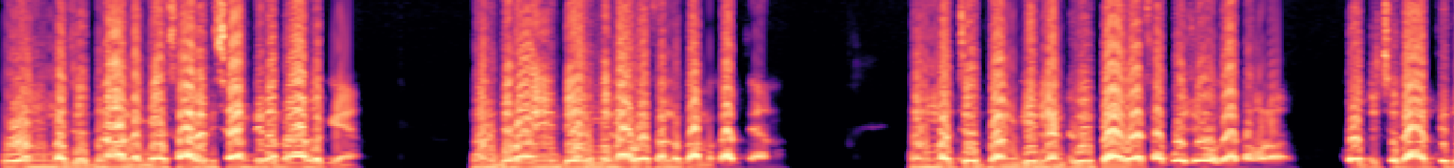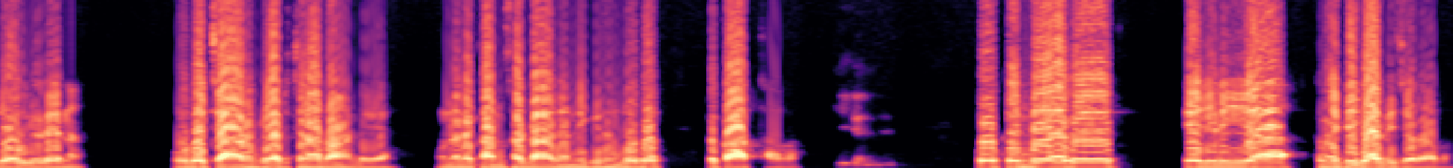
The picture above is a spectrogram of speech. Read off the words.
ਉਹ ਅਸੀਂ ਮਸਜਿਦ ਬਣਾਉਣ ਲੱਗੇ ਹਾਂ, ਸਾਰੇ ਦੀ ਸਹਿਮਤੀ ਨਾਲ ਬਣਾਉਣ ਲੱਗੇ ਆ ਹੁਣ ਜਦੋਂ ਅਸੀਂ ਡੇਢ ਮਹੀਨਾ ਹੋ ਗਿਆ ਸਾਨੂੰ ਕੰਮ ਕਰਦਿਆਂ ਨੂੰ ਹੁਣ ਮਸਜਿਦ ਬਣ ਗਈ ਲੈਂਟਰ ਵੀ ਪੈ ਗਿਆ ਸਭ ਕੁਝ ਹੋ ਗਿਆ ਤਾਂ ਹੁਣ ਕੁਝ ਸ਼ਰਾਰਤੀ ਲੋਕ ਜਿਹੜੇ ਨਾ ਉਹ ਵਿੱਚ ਆਣ ਕੇ ਅੜਚਣਾ ਪਾਉਂਦੇ ਆ। ਉਹਨਾਂ ਨੇ ਕੰਮ ਸਾਡਾ ਆ ਜਾਂਦੀ ਕਿਸੇ ਕੋ ਰੁਕਾਤਾ ਵਾ। ਕੀ ਕਹਿੰਦੇ? ਉਹ ਕਹਿੰਦੇ ਆ ਕਿ ਇਹ ਜਿਹੜੀ ਆ ਕਮੇਟੀ ਘਰ ਦੀ ਜਗ੍ਹਾ ਵਾ।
